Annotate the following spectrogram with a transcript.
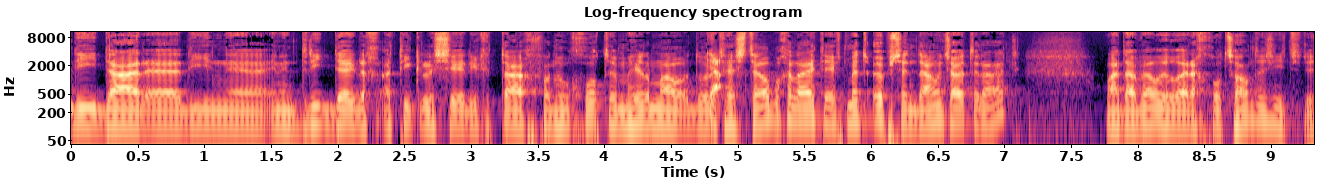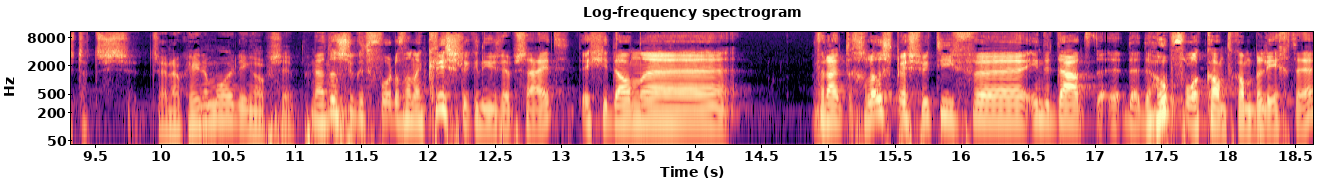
die daar eh, die in, eh, in een driedelig artikelenserie getuigt van hoe God hem helemaal door Ja. het herstel begeleid heeft. Met ups en downs uiteraard. Maar daar wel heel erg Gods hand in ziet. Dus dat is, zijn ook hele mooie dingen op zip. Nou, dat is natuurlijk het voordeel van een christelijke nieuwswebsite. Dat je dan eh, vanuit het geloofsperspectief eh, inderdaad de, de, de hoopvolle kant kan belichten. Hè?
